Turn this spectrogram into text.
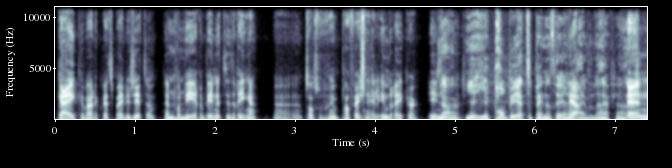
kijken waar de kwetsbaarheden zitten. En mm-hmm. proberen binnen te dringen. Uh, het alsof je een professionele inbreker in. Ja, je, je probeert te penetreren ja. bij bedrijf. Ja, en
